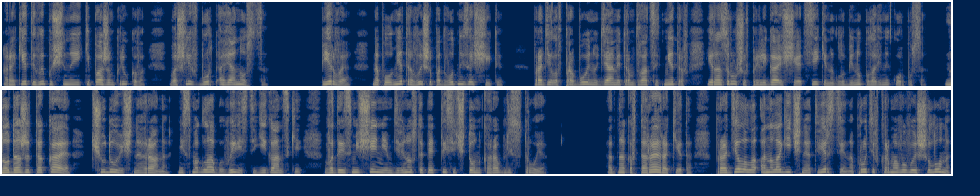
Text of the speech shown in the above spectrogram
Ракеты, выпущенные экипажем Крюкова, вошли в борт авианосца. Первая – на полметра выше подводной защиты, проделав пробоину диаметром 20 метров и разрушив прилегающие отсеки на глубину половины корпуса. Но даже такая чудовищная рана не смогла бы вывести гигантский водоизмещением 95 тысяч тонн корабль из строя. Однако вторая ракета проделала аналогичное отверстие напротив кормового эшелона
